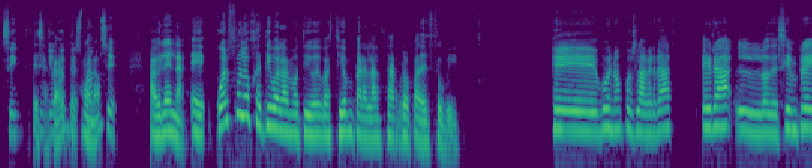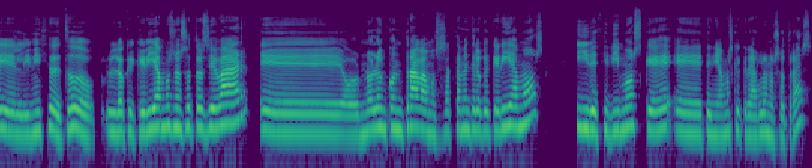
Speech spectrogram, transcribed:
Sí, Exactamente. Bueno. sí. A eh, ¿cuál fue el objetivo o la motivación para lanzar ropa de Zubi? Eh, bueno, pues la verdad era lo de siempre y el inicio de todo. Lo que queríamos nosotros llevar eh, o no lo encontrábamos exactamente lo que queríamos y decidimos que eh, teníamos que crearlo nosotras.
